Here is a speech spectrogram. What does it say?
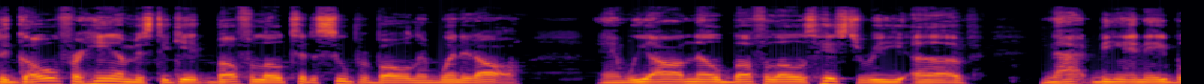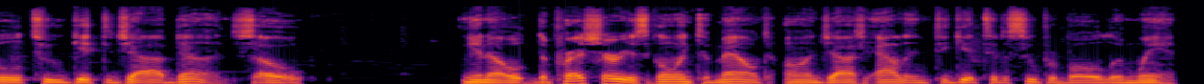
the goal for him is to get Buffalo to the Super Bowl and win it all. And we all know Buffalo's history of not being able to get the job done. So, you know, the pressure is going to mount on Josh Allen to get to the Super Bowl and win.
